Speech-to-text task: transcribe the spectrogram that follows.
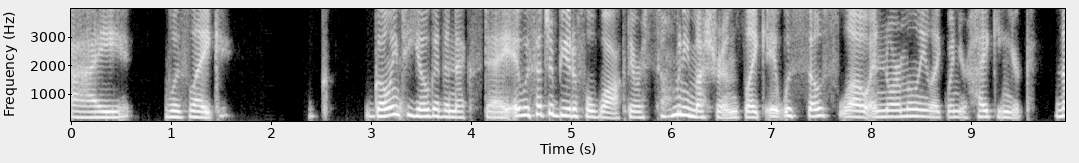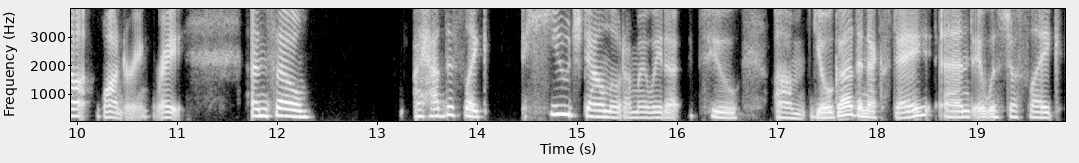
i was like going to yoga the next day. It was such a beautiful walk. There were so many mushrooms. Like it was so slow and normally like when you're hiking you're not wandering right? And so I had this like huge download on my way to to um, yoga the next day, and it was just like,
